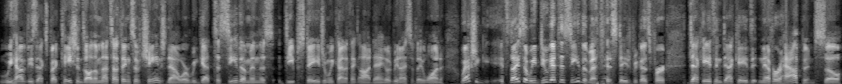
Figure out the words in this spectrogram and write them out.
We have these expectations on them. That's how things have changed now, where we get to see them in this deep stage, and we kind of think, "Ah, oh, dang, it would be nice if they won." We actually, it's nice that we do get to see them at this stage because for decades and decades, it never happened. So,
